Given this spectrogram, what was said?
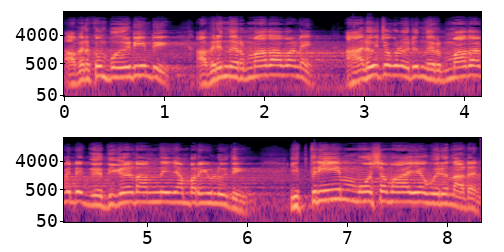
അവർക്കും പേടിയുണ്ട്. അവർ നിർമ്മാതാവാണ്. ആലോചിച്ചോളൂ ഒരു നിർമ്മാതാവിന്റെ ഗതികേടാണെന്നേ ഞാൻ പറയുള്ളൂ ഇത്. ഇത്രയും മോശമായ ഒരു നടൻ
